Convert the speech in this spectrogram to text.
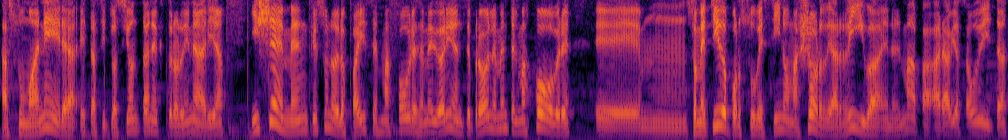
a su manera esta situación tan extraordinaria. Y Yemen, que es uno de los países más pobres de Medio Oriente, probablemente el más pobre, eh, sometido por su vecino mayor de arriba en el mapa, Arabia Saudita,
